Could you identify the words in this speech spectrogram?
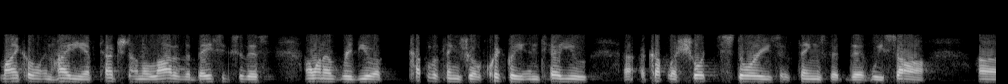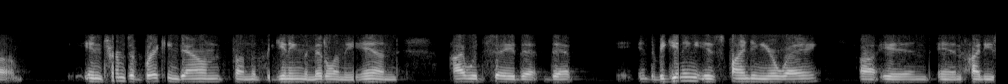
Michael and Heidi have touched on a lot of the basics of this. I want to review a couple of things real quickly and tell you a, a couple of short stories of things that, that we saw. Uh, in terms of breaking down from the beginning, the middle, and the end, I would say that that in the beginning is finding your way, uh, and and Heidi's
